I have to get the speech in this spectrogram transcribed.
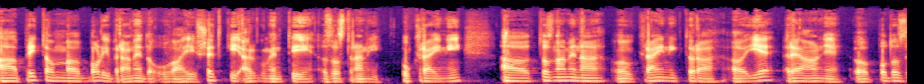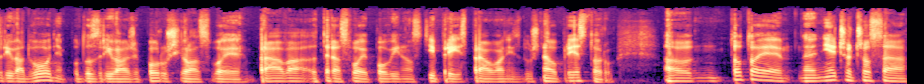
a pritom boli brané do úvahy všetky argumenty zo strany Ukrajiny. To znamená krajiny, ktorá je reálne podozrivá, dôvodne podozrivá, že porušila svoje práva, teda svoje povinnosti pri správovaní vzdušného priestoru. Toto je niečo, čo sa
